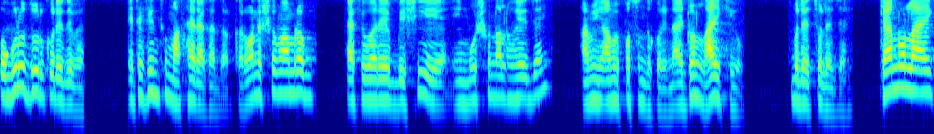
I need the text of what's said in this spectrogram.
ওগুলো দূর করে দেবেন। এটা কিন্তু মাথায় রাখা দরকার। অনেক সময় আমরা একেবারে বেশি ইমোশনাল হয়ে যাই। আমি আমি পছন্দ করি না। আই ডোন্ট লাইক ইউ বলে চলে যাই। কেন like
